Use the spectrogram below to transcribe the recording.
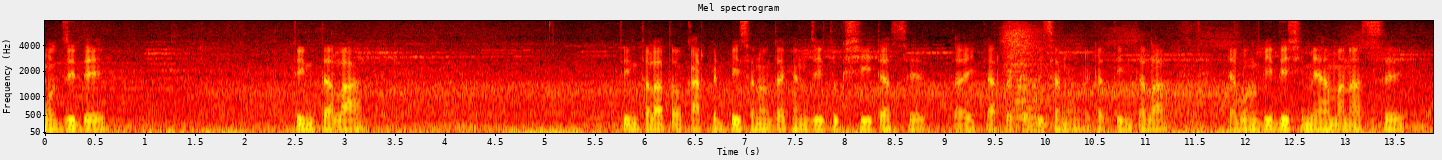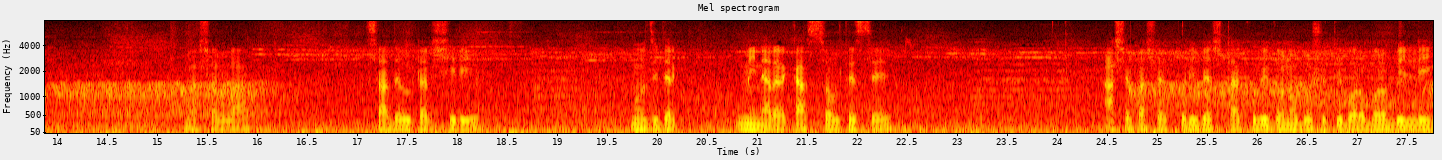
মসজিদে। তিনতলা। তিনতলা তো কার্পেট বিছানো, দেখেন যেহেতু শীত আছে, তাই কার্পেটও বিছানো, এটা তিনতলা এবং বিদেশি মেহমান আসছে মাসাল্লাহ ছাদে উঠার সিঁড়ি। মসজিদের মিনারের কাজ চলতেছে। আশেপাশের পরিবেশটা খুবই ঘনবসতি, বড় বড় বিল্ডিং।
